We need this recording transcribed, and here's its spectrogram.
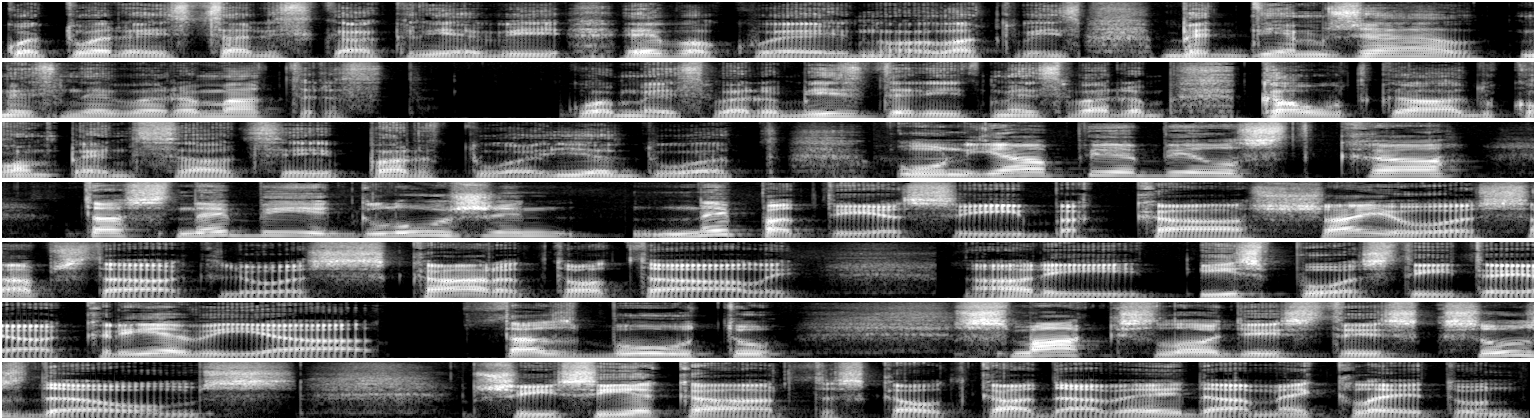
ko toreiz cariskā Krievija evakuēja no Latvijas, bet diemžēl mēs nevaram atrast. Ko mēs varam izdarīt? Mēs varam kaut kādu kompensāciju par to iedot. Un jāpiebilst, ka tas nebija gluži nepatiesība, kā šajos apstākļos, kara totāli arī izpostītajā Krievijā, tas būtu smags loģistisks uzdevums. Šīs iekārtas kaut kādā veidā meklēt, un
